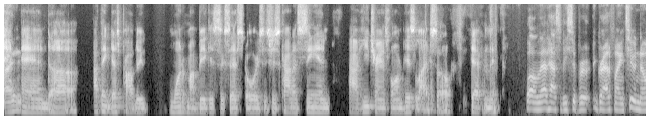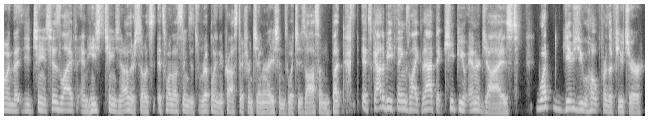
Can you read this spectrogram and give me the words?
Right. And uh, I think that's probably one of my biggest success stories is just kind of seeing how he transformed his life. So definitely. Well, and that has to be super gratifying too, knowing that you changed his life and he's changing others. So it's it's one of those things that's rippling across different generations, which is awesome. But it's got to be things like that that keep you energized. What gives you hope for the future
